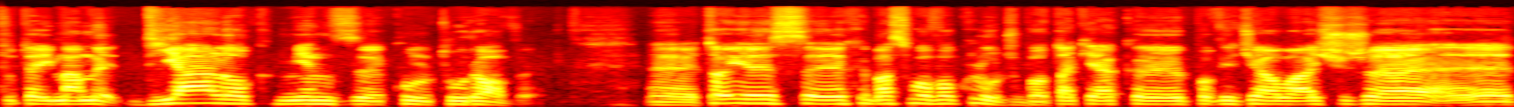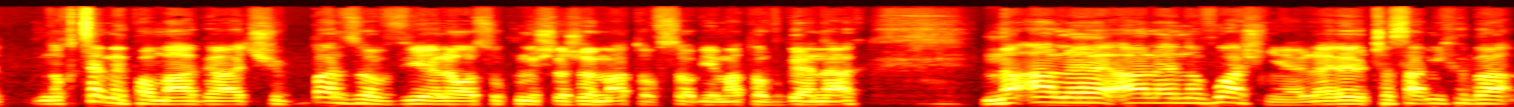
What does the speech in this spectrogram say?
tutaj mamy dialog międzykulturowy. To jest chyba słowo klucz, bo tak jak powiedziałaś, że no chcemy pomagać, bardzo wiele osób myślę, że ma to w sobie, ma to w genach no ale, ale no właśnie, czasami chyba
